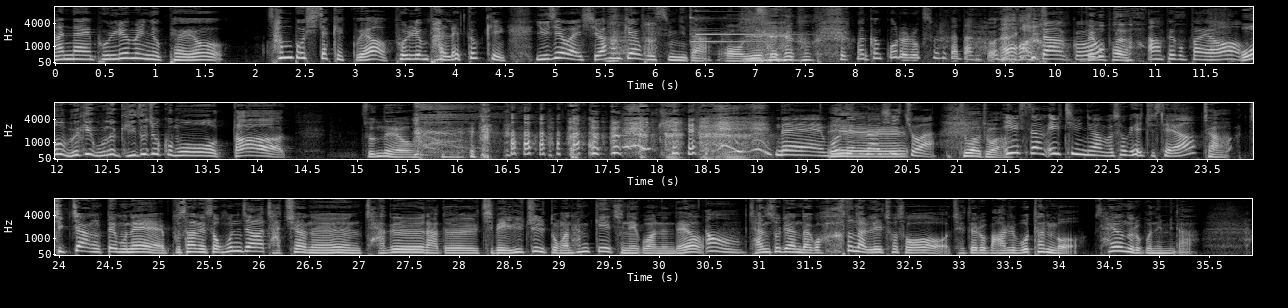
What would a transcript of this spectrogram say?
강한나의 볼륨을 높여요. 3부 시작했고요. 볼륨 발레 토킹 유재환 씨와 함께하고 있습니다. 어, 예. 약간 꼬르륵 소리가 난것 같기도 하고. 배고파요. 아, 배고파요. 어, 왜 이렇게 오늘 귀도 좋고 뭐, 다, 좋네요. 네, 모든 예. 것이 좋아. 좋아, 좋아. 1317님 한번 소개해 주세요. 자, 직장 때문에 부산에서 혼자 자취하는 작은 아들 집에 일주일 동안 함께 지내고 왔는데요. 어. 잔소리 한다고 하도 난리를 쳐서 제대로 말을 못하는 거 사연으로 보냅니다.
